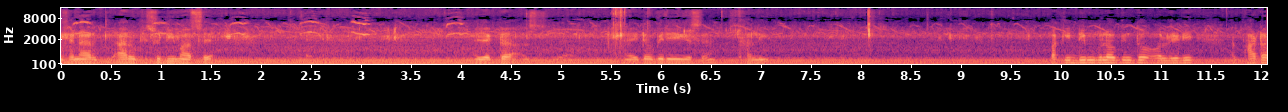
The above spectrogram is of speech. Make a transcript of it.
এখানে আর আরও কিছু ডিম আছে। এই একটা এটাও বেরিয়ে গেছে, খালি। বাকি ডিমগুলোও কিন্তু অলরেডি ফাটা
